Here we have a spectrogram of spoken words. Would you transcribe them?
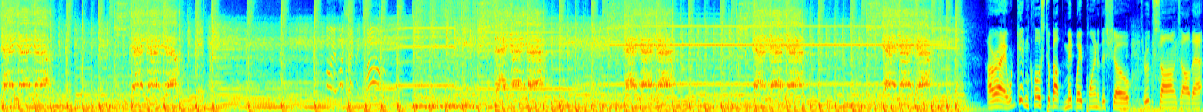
Yeah, yeah, yeah. Yeah, All right, we're getting close to about the midway point of this show, through the songs, all that.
